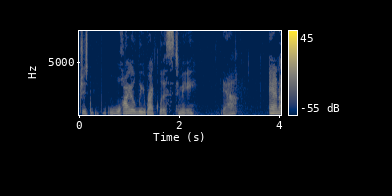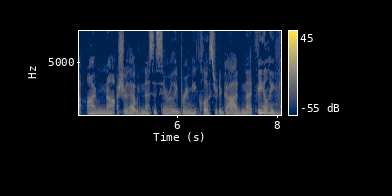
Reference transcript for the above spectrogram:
just wildly reckless to me. Yeah. And I'm not sure that would necessarily bring me closer to God and that feeling.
